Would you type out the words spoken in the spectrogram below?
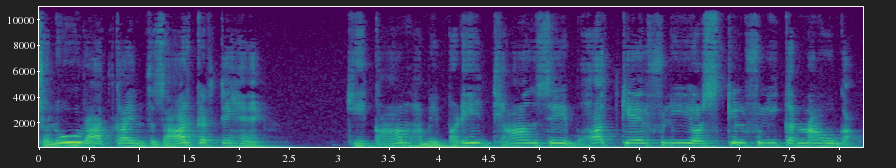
चलो रात का इंतज़ार करते हैं। ये काम हमें बड़े ध्यान से, बहुत केयरफुली और स्किलफुली करना होगा।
